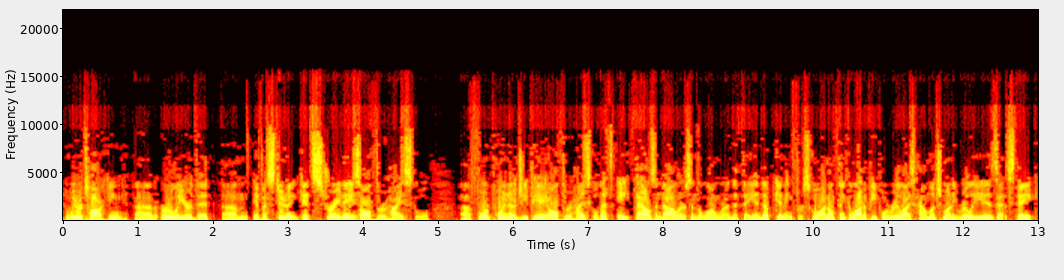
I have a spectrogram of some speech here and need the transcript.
And we were talking uh, earlier that um, if a student gets straight A's all through high school, uh, 4.0 GPA all through high school, that's $8,000 in the long run that they end up getting for school. I don't think a lot of people realize how much money really is at stake.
